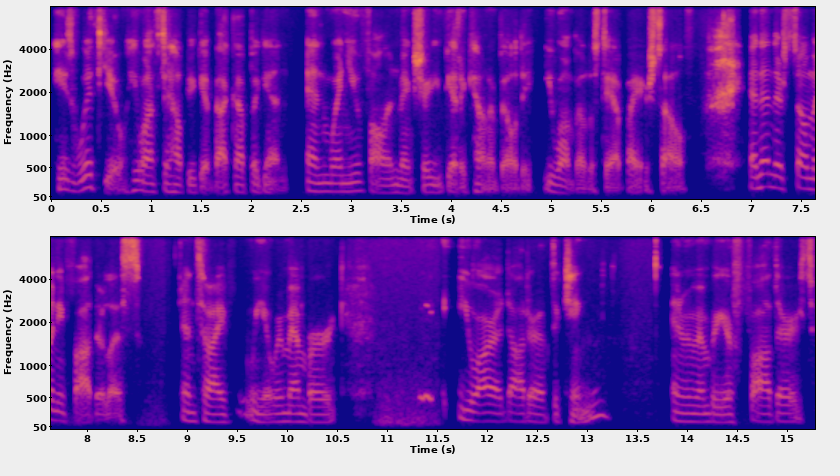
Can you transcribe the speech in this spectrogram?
He's with you. He wants to help you get back up again. And when you fall and make sure you get accountability. You won't be able to stay up by yourself. And then there's so many fatherless. And so I you know, remember you are a daughter of the king. And remember your father's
